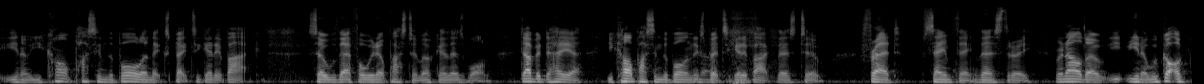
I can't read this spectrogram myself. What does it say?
you know, you can't pass him the ball and expect to get it back. So therefore, we don't pass to him. Okay, there's one. David De Gea, you can't pass him the ball and expect to get it back. There's two. Fred, same thing. There's three. Ronaldo, you, you know, we've got to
